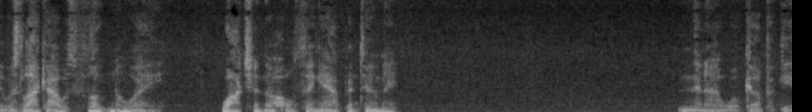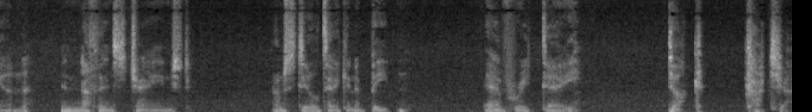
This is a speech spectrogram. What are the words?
It was like I was floating away, watching the whole thing happen to me. And then I woke up again, and nothing's changed. I'm still taking a beating. Every day. Duck, Katjaa,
